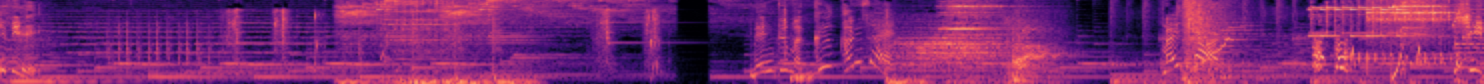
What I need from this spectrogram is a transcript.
10일. 랜드마크 건설 마이턴 10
